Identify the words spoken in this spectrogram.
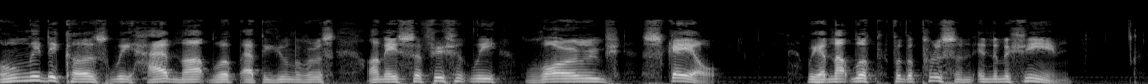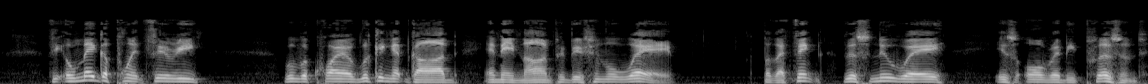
only because we have not looked at the universe on a sufficiently large scale. We have not looked for the person in the machine. The omega point theory will require looking at God in a non-traditional way. But I think this new way is already present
